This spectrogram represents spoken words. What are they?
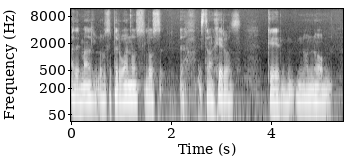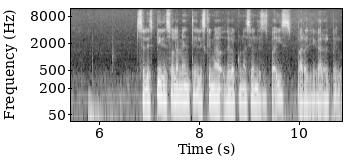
Además, los peruanos, los eh, extranjeros, que no, no se les pide solamente el esquema de vacunación de sus países para llegar al Perú.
